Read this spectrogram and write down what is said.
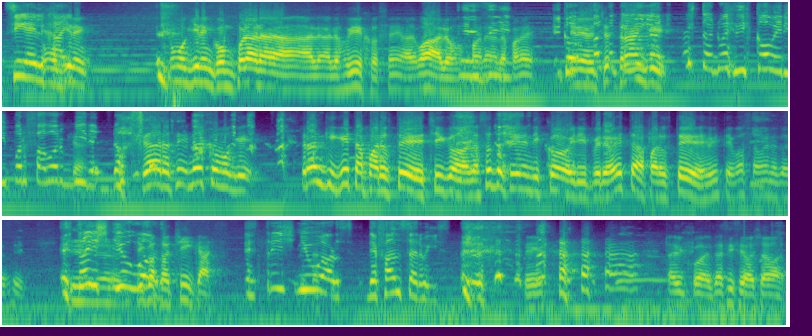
Sigue el ¿Cómo Quieren, ¿Cómo quieren comprar a, los viejos, eh? A, los, fanáticos. tranqui. Esto no es Discovery, por favor, mírennos. Claro, sí, no es como que. Tranqui, que esta es para ustedes, chicos. Los otros tienen Discovery, pero esta es para ustedes, ¿viste? Más o menos así. Strange New Worlds. Chicos o chicas. Strange New Worlds de fanservice. Sí. Tal cual, así se va a llamar.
